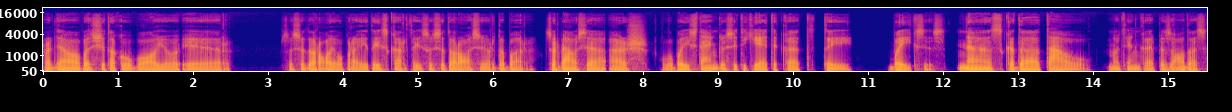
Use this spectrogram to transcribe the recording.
rodeo pas šitą kaubojų ir susidarojau praeitais kartais, susidarosiu ir dabar. Svarbiausia, aš labai stengiuosi tikėti, kad tai baigsis, nes kada tau nutinka epizodas,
